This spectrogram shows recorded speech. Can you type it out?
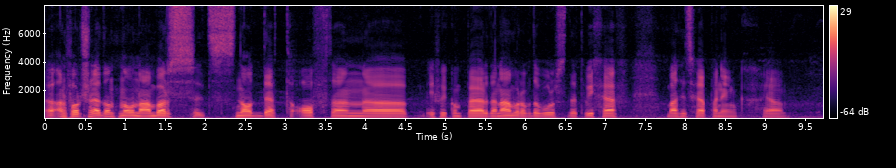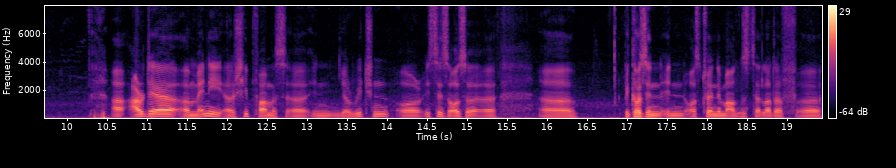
Uh, unfortunately, I don't know numbers. It's not that often uh, if we compare the number of the wolves that we have, but it's happening. Yeah. Uh, are there uh, many uh, sheep farmers in your region, or is this also because in, in Austria in the mountains there are a lot of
